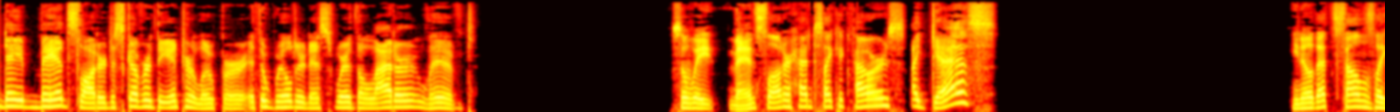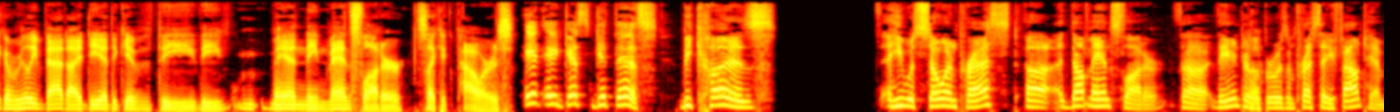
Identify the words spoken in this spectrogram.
named Manslaughter discovered the interloper in the wilderness where the latter lived. So wait, manslaughter had psychic powers? I guess. You know, that sounds like a really bad idea to give the the man named Manslaughter psychic powers. It, it guess get this because he was so impressed. Uh, not manslaughter. The the interloper was impressed that he found him.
